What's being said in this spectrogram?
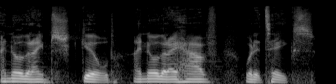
I know that I'm skilled. I know that I have what it takes.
